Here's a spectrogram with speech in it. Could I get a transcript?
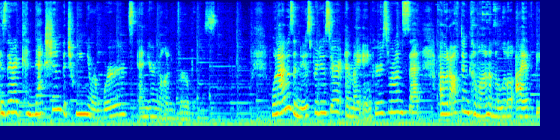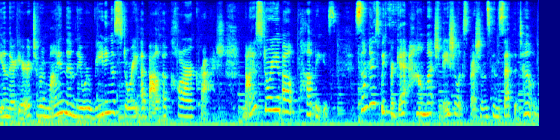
Is there a connection between your words and your nonverbals? When I was a news producer and my anchors were on set, I would often come on on the little IFB in their ear to remind them they were reading a story about a car crash, not a story about puppies. Sometimes we forget how much facial expressions can set the tone.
